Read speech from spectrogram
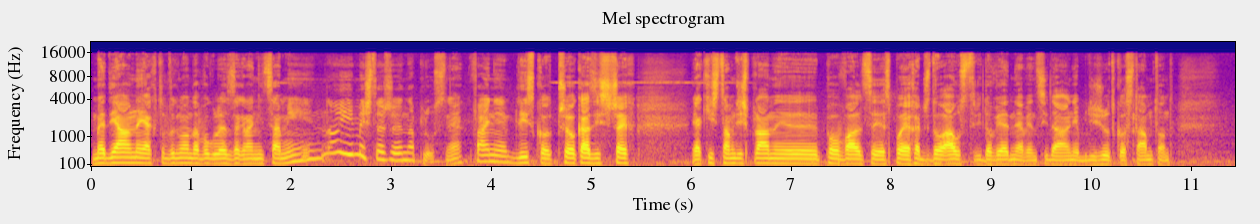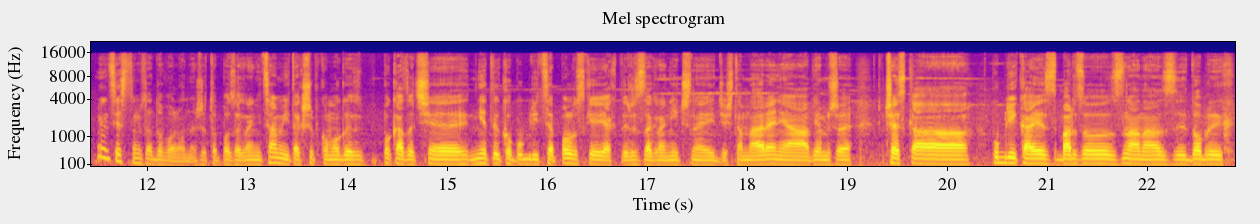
medialnej, jak to wygląda w ogóle za granicami. No i myślę, że na plus, nie? Fajnie, blisko, przy okazji z Czech jakieś tam gdzieś plany po walce jest pojechać do Austrii, do Wiednia, więc idealnie bliziutko stamtąd. Więc jestem zadowolony, że to poza granicami i tak szybko mogę pokazać się nie tylko publice polskiej, jak też zagranicznej, gdzieś tam na arenie, a wiem, że czeska publika jest bardzo znana z dobrych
